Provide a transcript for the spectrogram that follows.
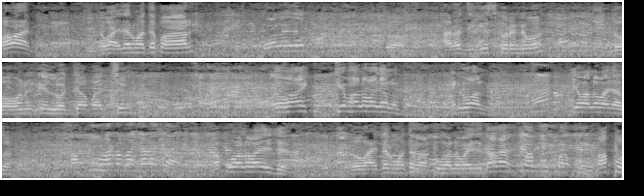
পাওয়ার। তো ভাইদের মধ্যে পাওয়ার। তো আরও জিজ্ঞেস করে নেব। তো অনেকে লজ্জা পাচ্ছে। তো ভাই কে ভালো বাজালো? একটু বল কে ভালো বাজালো? পাপু ভালো বাজারে তো পাপ্পু ভালো বাজিয়েছে তো ভাইদের মধ্যে পাপ্পু ভালো বাজিয়েছে দাদা পাপ্পু পাপ্পু পাপ্পু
